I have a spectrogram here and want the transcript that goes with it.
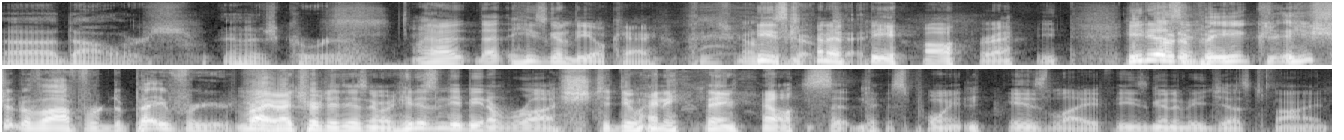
uh, dollars in his career. Uh, that, he's going to be okay. He's going to okay. be all right. He doesn't. he, he should have offered to pay for your. Right, my trip to Disney World. He doesn't need to be in a rush to do anything else at this point in his life. He's going to be just fine.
